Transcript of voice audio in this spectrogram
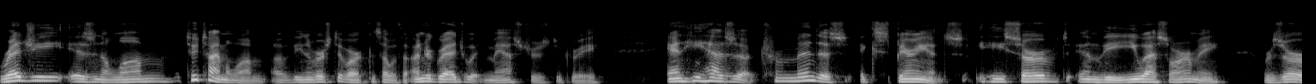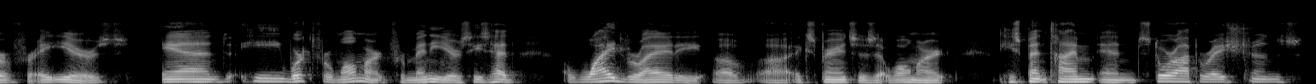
Reggie is an alum, two time alum of the University of Arkansas with an undergraduate and master's degree. And he has a tremendous experience. He served in the U.S. Army Reserve for eight years, and he worked for Walmart for many years. He's had a wide variety of uh, experiences at Walmart he spent time in store operations.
